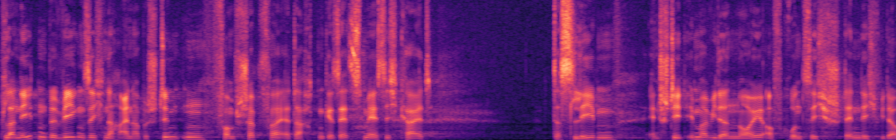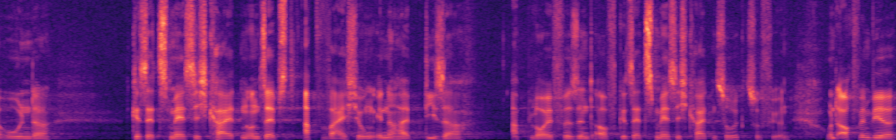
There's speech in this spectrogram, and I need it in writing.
Planeten bewegen sich nach einer bestimmten, vom Schöpfer erdachten Gesetzmäßigkeit. Das Leben entsteht immer wieder neu aufgrund sich ständig wiederholender Gesetzmäßigkeiten und selbst Abweichungen innerhalb dieser Abläufe sind auf Gesetzmäßigkeiten zurückzuführen. Und auch wenn wir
